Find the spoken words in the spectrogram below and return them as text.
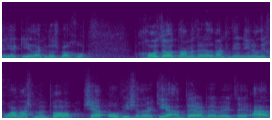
שיגיע לקדוש ברוך הוא. בכל זאת, למה זה רלוונטי לענייננו? לכאורה משמע מפה שהעובי של הרקיע הרבה הרבה הרבה יותר עב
